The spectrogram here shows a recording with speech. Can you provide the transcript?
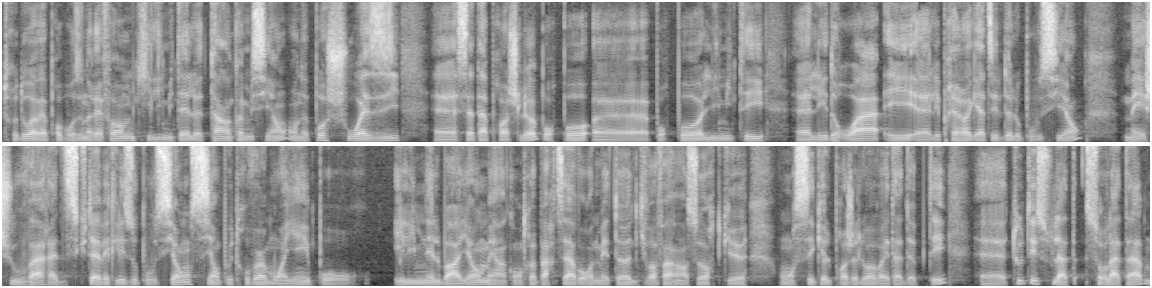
Trudeau avait proposé une réforme qui limitait le temps en commission. On n'a pas choisi cette approche-là pour pas pour pas limiter les droits et les prérogatives de l'opposition. Mais je suis ouvert à discuter avec les oppositions si on peut trouver un moyen pour éliminer le baillon, mais en contrepartie, avoir une méthode qui va faire en sorte que on sait que le projet de loi va être adopté. Euh, tout est sur la table.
